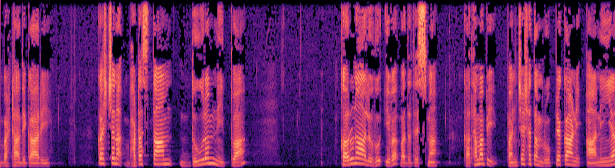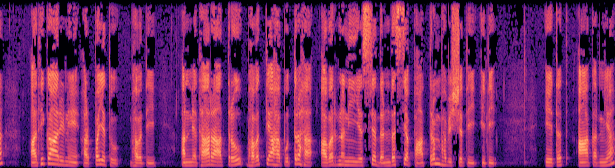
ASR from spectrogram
भटाधिकारी कश्चन भटस्तां दूरं नीत्वा करुणालुः इव वदति स्म। कथमपि पञ्चशतं रूप्यकाणि आनीय अधिकारिणे अर्पयतु भवती अन्यथा रात्रौ भवत्याः पुत्रः अवर्णनीयस्य दण्डस्य पात्रं भविष्यति इति। एतत् आकर्ण्य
